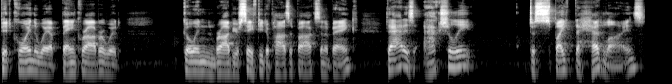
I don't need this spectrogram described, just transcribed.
Bitcoin the way a bank robber would go in and rob your safety deposit box in a bank. That is actually, despite the headlines,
